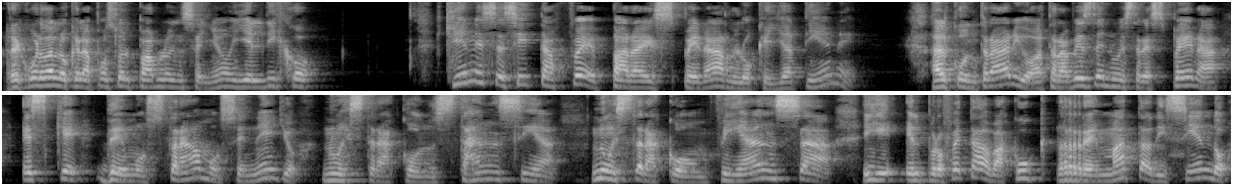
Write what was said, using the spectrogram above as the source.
Recuerda lo que el apóstol Pablo enseñó y él dijo, ¿quién necesita fe para esperar lo que ya tiene? Al contrario, a través de nuestra espera es que demostramos en ello nuestra constancia, nuestra confianza. Y el profeta Habacuc remata diciendo,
